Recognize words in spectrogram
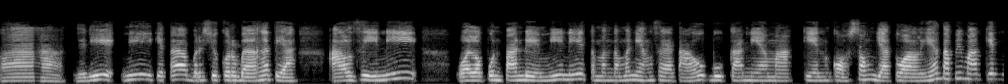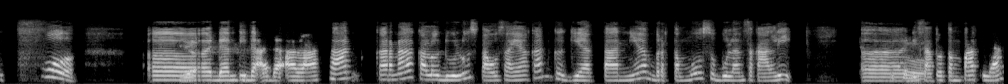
Wah, jadi ini kita bersyukur banget ya. Alzi ini walaupun pandemi nih teman-teman yang saya tahu bukannya makin kosong jadwalnya tapi makin full. Uh, ya. dan tidak ada alasan karena kalau dulu setahu saya kan kegiatannya bertemu sebulan sekali uh, di satu tempat ya.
